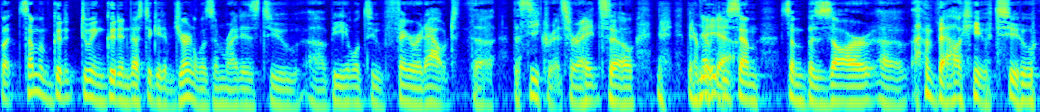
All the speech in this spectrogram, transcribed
but some of good, doing good investigative journalism, right, is to uh, be able to ferret out the, the secrets, right? So there no may doubt. be some some bizarre uh, value to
